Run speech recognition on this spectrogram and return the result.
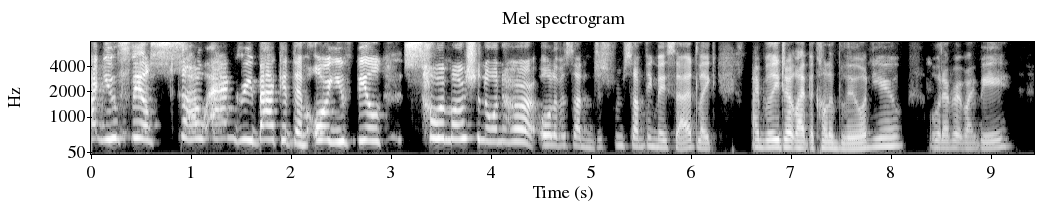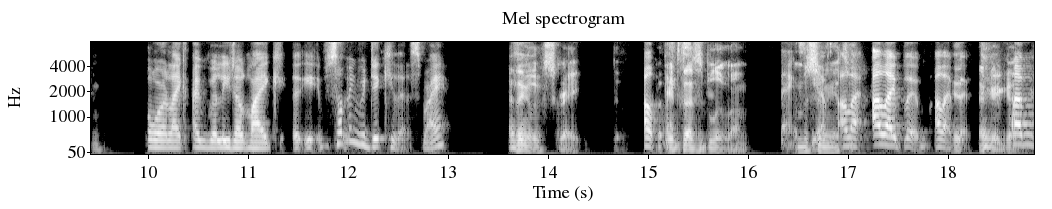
and you feel so angry back at them, or you feel so emotional and hurt all of a sudden just from something they said, like, I really don't like the color blue on you, or whatever it might be. Or like, I really don't like uh, something ridiculous, right? I think it looks great. Oh, if that's blue, I'm, Thanks. I'm assuming yeah, it's I like I like blue. I like blue. okay, good. Um,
